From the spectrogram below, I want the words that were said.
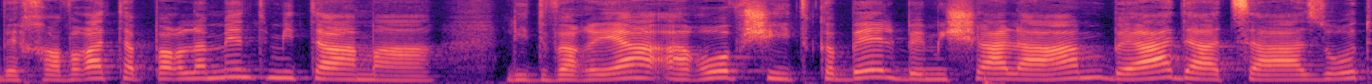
וחברת הפרלמנט מטעמה. לדבריה, הרוב שהתקבל במשאל העם בעד ההצעה הזאת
